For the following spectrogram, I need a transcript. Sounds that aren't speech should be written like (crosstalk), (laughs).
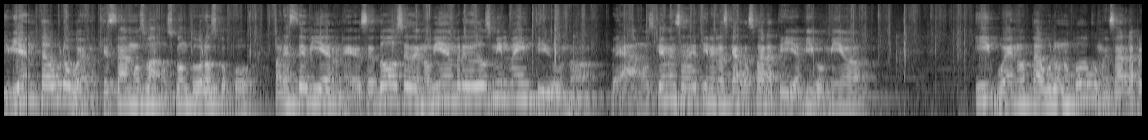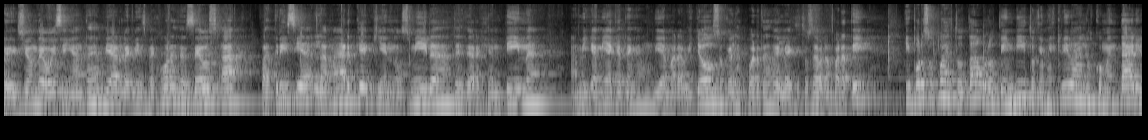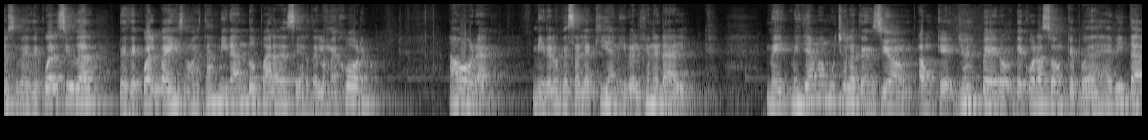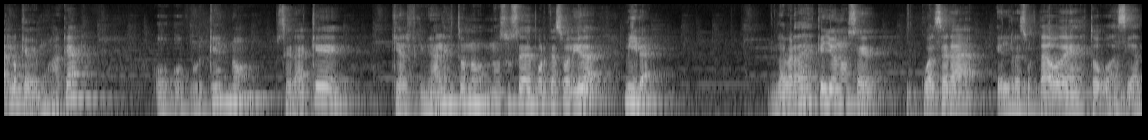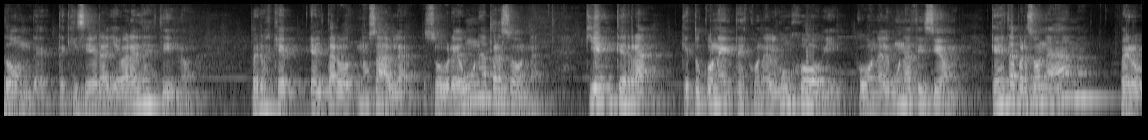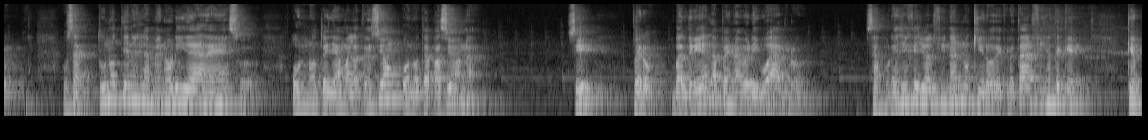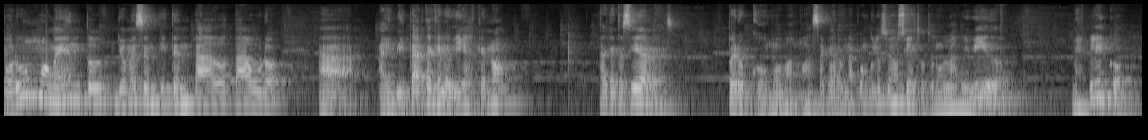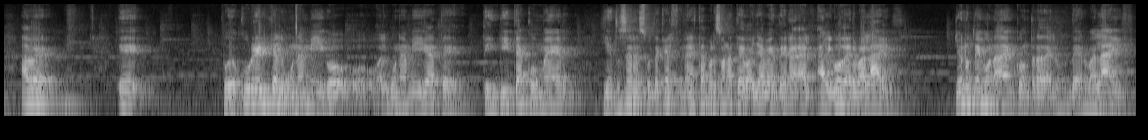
Y bien, Tauro, bueno, aquí estamos, vamos con tu horóscopo para este viernes 12 de noviembre de 2021. Veamos qué mensaje tienen las cartas para ti, amigo mío. Y bueno, Tauro, no puedo comenzar la predicción de hoy sin antes enviarle mis mejores deseos a Patricia Lamarque, quien nos mira desde Argentina. Amiga mía, que tengas un día maravilloso, que las puertas del éxito se abran para ti. Y por supuesto, Tauro, te invito a que me escribas en los comentarios desde cuál ciudad desde cuál país nos estás mirando para desearte lo mejor. Ahora, mire lo que sale aquí a nivel general. Me, llama mucho la atención, aunque yo espero de corazón que puedas evitar lo que vemos acá. O, o ¿por qué no? ¿Será que, que al final esto no, no sucede por casualidad? Mira, la verdad es que yo no sé cuál será el resultado de esto o hacia dónde te quisiera llevar el destino pero es que el tarot nos habla sobre una persona, quien querrá que tú conectes con algún hobby, con alguna afición, que esta persona ama, pero, o sea, tú no tienes la menor idea de eso, o no te llama la atención, o no te apasiona. ¿Sí? Pero valdría la pena averiguarlo. O sea, por ello es que yo al final no quiero decretar. Fíjate que, que por un momento yo me sentí tentado, Tauro, a, a invitarte a que le digas que no, a que te cierres. Pero ¿cómo vamos a sacar una conclusión si esto tú no lo has vivido? ¿Me explico? A ver, eh, puede ocurrir que algún amigo o alguna amiga te, te invite a comer y entonces resulta que al final esta persona te vaya a vender algo de Herbalife. Yo no tengo nada en contra de, Herbalife,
